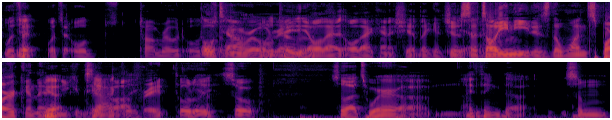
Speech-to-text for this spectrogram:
what's Yeah. that? What's that? Old Tom Road. Old, Old? Town Road, Old right? Town Road. all that, all that kind of shit. Like it's just Yeah. that's all you need is the one spark, and then Yeah, you can take exactly. off, right? Totally. So, so that's where uh, I think that some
